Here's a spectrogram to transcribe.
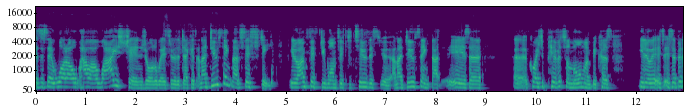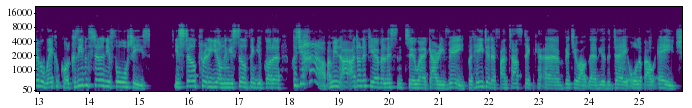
as I say, what our how our whys change all the way through the decades. And I do think that fifty. You know, I'm 51, 52 this year, and I do think that is a, a quite a pivotal moment because you know it's it's a bit of a wake up call because even still in your 40s you're still pretty young and you still think you've got to because you have. I mean I, I, don't know if you ever listened to uh, Gary Vee but he did a fantastic uh, video out there the other day all about age.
